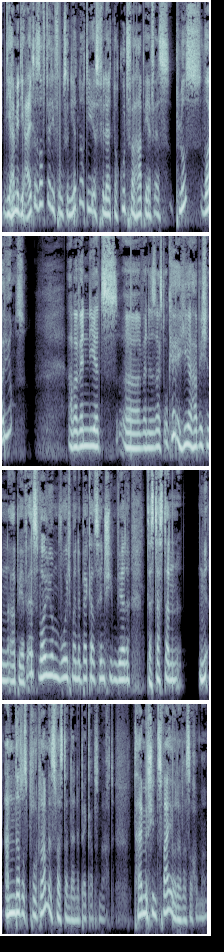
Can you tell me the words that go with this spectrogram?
die haben ja die alte Software, die funktioniert noch, die ist vielleicht noch gut für HPFS Plus Volumes. Aber wenn die jetzt, äh, wenn du sagst, okay, hier habe ich ein APFS-Volume, wo ich meine Backups hinschieben werde, dass das dann ein anderes Programm ist, was dann deine Backups macht. Time Machine 2 oder was auch immer.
